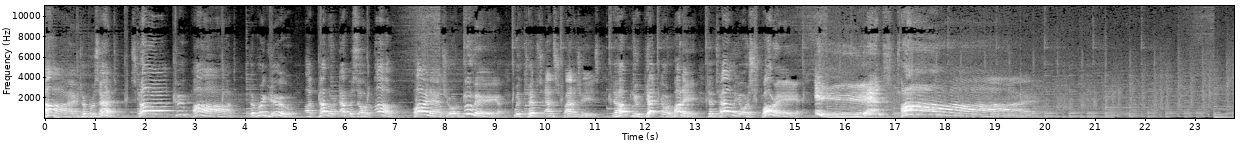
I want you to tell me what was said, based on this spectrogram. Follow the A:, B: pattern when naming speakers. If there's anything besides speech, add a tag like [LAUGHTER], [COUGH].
A: time to present Scott DuPont to bring you another episode of Finance Your Movie with tips and strategies to help you get your money to tell your story. It's time!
